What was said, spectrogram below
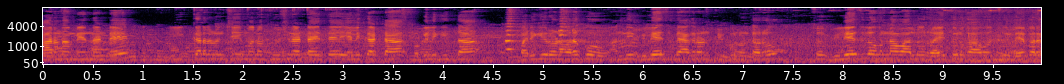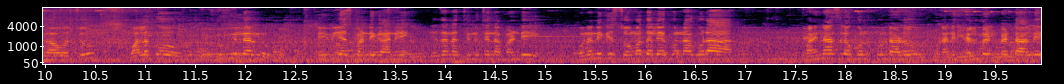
కారణం ఏంటంటే ఇక్కడ నుంచి మనం చూసినట్టయితే ఎలికట్ట మొగిలిగిద్ద పరిగి రోడ్ వరకు అన్ని విలేజ్ బ్యాక్గ్రౌండ్ పీపుల్ ఉంటారు. సో విలేజ్లో ఉన్న వాళ్ళు రైతులు కావచ్చు లేబర్ కావచ్చు వాళ్ళకు టూ వీలర్లు టీవీఎస్ బండి కానీ ఏదైనా చిన్న చిన్న బండి కొననికి స్తోమత లేకున్నా కూడా ఫైనాన్స్లో కొనుక్కుంటాడు కానీ హెల్మెట్ పెట్టాలి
